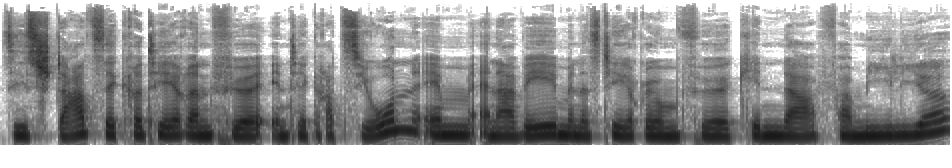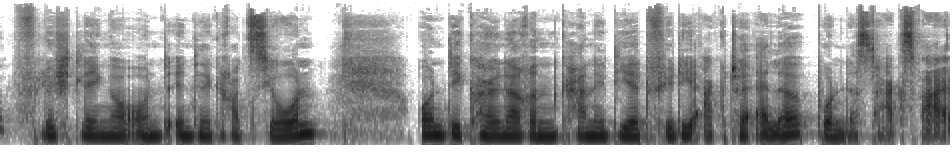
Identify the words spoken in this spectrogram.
Sie ist Staatssekretärin für Integration im NRW-Ministerium für Kinder, Familie, Flüchtlinge und Integration. Und die Kölnerin kandidiert für die aktuelle Bundestagswahl.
